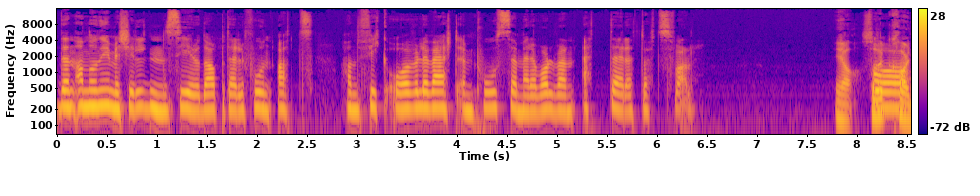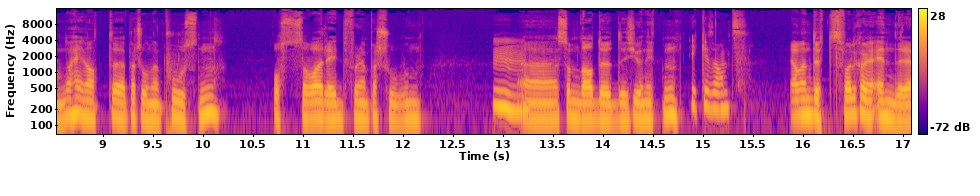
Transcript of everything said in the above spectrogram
Den anonyme kilden sier jo da på telefon at han fikk overlevert en pose med revolveren etter et dødsfall. Ja, Så det kan jo hende at eh, personen med posen også var redd for den personen Mm, eh, som da døde i 2019. ikke sant? Ja, men dødsfall kan jo endre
